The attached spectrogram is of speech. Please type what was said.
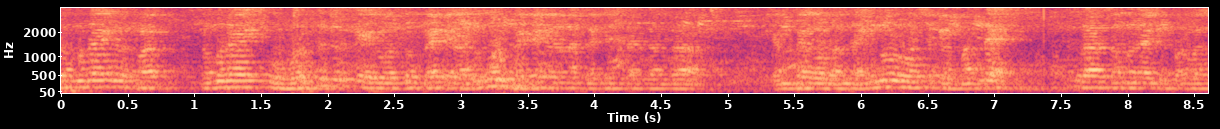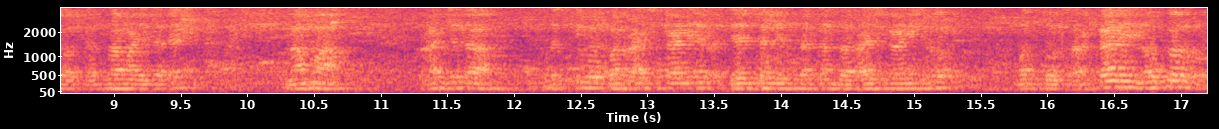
ಸಮುದಾಯಗಳ ಸಮುದಾಯಕ್ಕೂ ವರ್ತಕರಿಗೆ ಇವತ್ತು ಪೇಟೆ ಹದಿಮೂರು ಪೇಟೆಗಳನ್ನ ಕಟ್ಟಿರ್ತಕ್ಕಂಥ ಕೆಂಪೇಗೌಡ ಒಂದು ಐನೂರು ವರ್ಷಗಳ ಮೊದಲೇ ಎಲ್ಲ ಸಮುದಾಯಗಳ ಪರವಾಗಿ ಅವರು ಕೆಲಸ ಮಾಡಿದ್ದಾರೆ. ನಮ್ಮ ರಾಜ್ಯದ ಪ್ರತಿಯೊಬ್ಬ ರಾಜಕಾರಣಿ, ದೇಶದಲ್ಲಿರ್ತಕ್ಕಂಥ ರಾಜಕಾರಣಿಗಳು ಮತ್ತು ಸರ್ಕಾರಿ ನೌಕರರು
